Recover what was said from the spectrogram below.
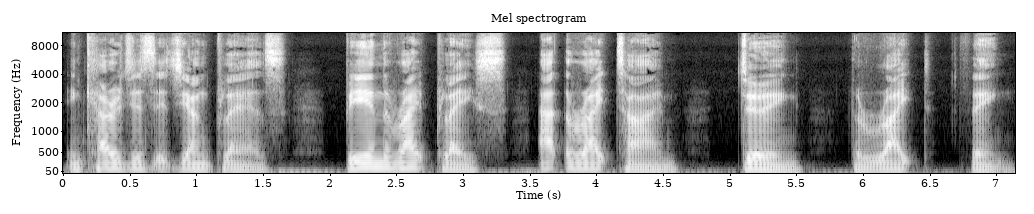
encourages its young players, be in the right place at the right time, doing the right thing.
